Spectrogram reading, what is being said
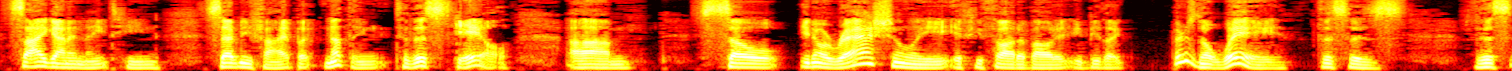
Saigon in 1975, but nothing to this scale. Um, so, you know, rationally, if you thought about it, you'd be like, there's no way this is, this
